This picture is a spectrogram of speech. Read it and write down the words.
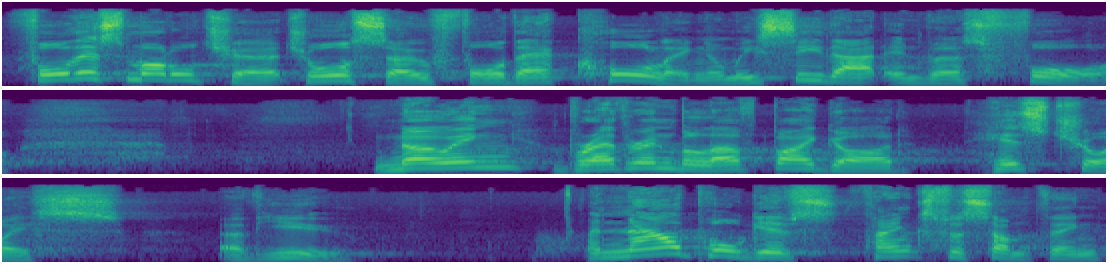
for this model church also for their calling. And we see that in verse 4. Knowing, brethren beloved by God, his choice of you. And now Paul gives thanks for something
